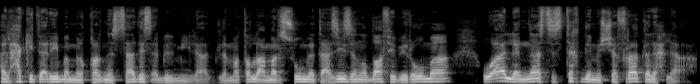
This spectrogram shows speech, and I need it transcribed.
هالحكي تقريبا من القرن السادس قبل الميلاد لما طلع مرسوم لتعزيز النظافة بروما وقال للناس تستخدم الشفرات للحلاقة.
